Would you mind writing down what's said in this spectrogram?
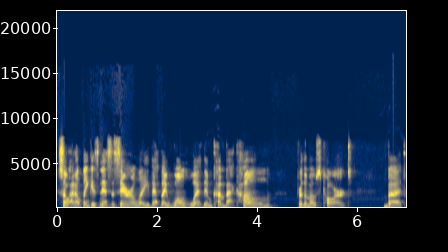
So I don't think it's necessarily that they won't let them come back home, for the most part, but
